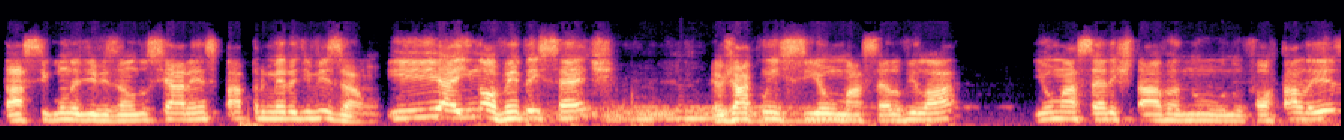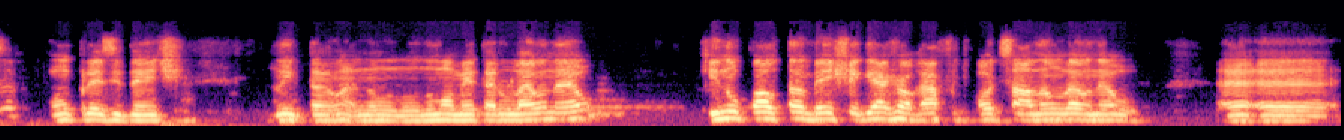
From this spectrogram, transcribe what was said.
da segunda divisão do Cearense para a primeira divisão. E aí, em 97, eu já conhecia o Marcelo Vilar, e o Marcelo estava no, no Fortaleza, com o presidente, então, no, no, momento era o Leonel, que no qual também cheguei a jogar futebol de salão, Leonel é, é,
